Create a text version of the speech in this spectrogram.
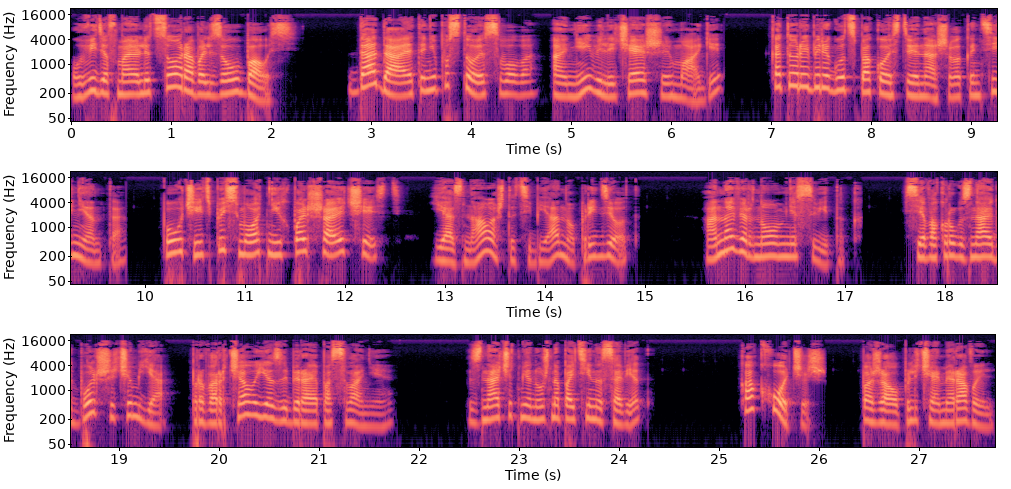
Увидев мое лицо, Равель заулыбалась. Да-да, это не пустое слово. Они величайшие маги, которые берегут спокойствие нашего континента. Поучить письмо от них большая честь. Я знала, что тебе оно придет. Она вернула мне свиток. Все вокруг знают больше, чем я, проворчала я, забирая послание. Значит, мне нужно пойти на совет? Как хочешь, пожал плечами Равель.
